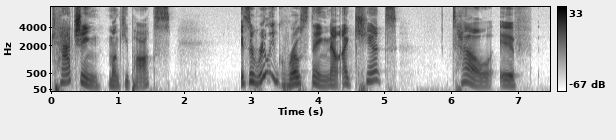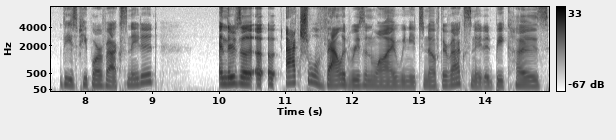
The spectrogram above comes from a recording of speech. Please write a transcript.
catching monkeypox it's a really gross thing. Now, I can't tell if these people are vaccinated. And there's a, a, a, actual valid reason why we need to know if they're vaccinated because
